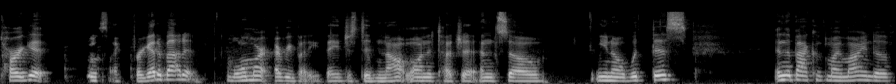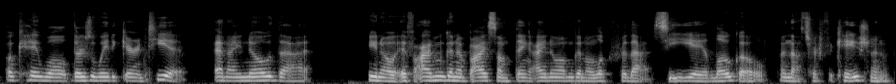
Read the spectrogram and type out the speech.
Target was like, forget about it. Walmart, everybody, they just did not want to touch it. And so, you know, with this in the back of my mind of, okay, well, there's a way to guarantee it. And I know that, you know, if I'm going to buy something, I know I'm going to look for that CEA logo and that certification.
